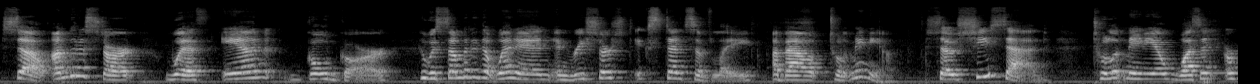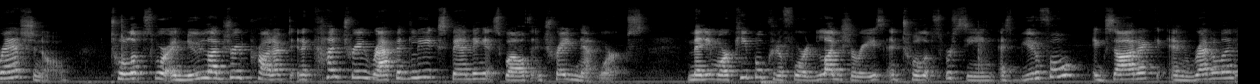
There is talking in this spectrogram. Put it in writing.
So I'm going to start with Anne Goldgar, who was somebody that went in and researched extensively about tulip mania. So she said tulip mania wasn't irrational. Tulips were a new luxury product in a country rapidly expanding its wealth and trade networks. Many more people could afford luxuries, and tulips were seen as beautiful, exotic, and redolent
